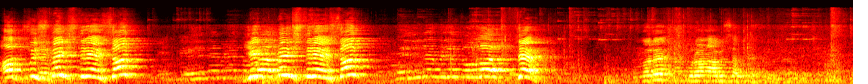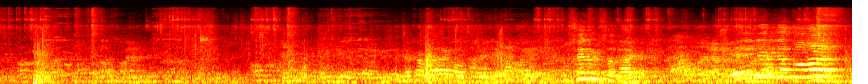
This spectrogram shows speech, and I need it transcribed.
65 liraya sat. 70 liraya sat. Eline bile dolar. De. Bunları Kur'an abi sattı. Bu senin mi? Hayır. Eline bile dolar.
